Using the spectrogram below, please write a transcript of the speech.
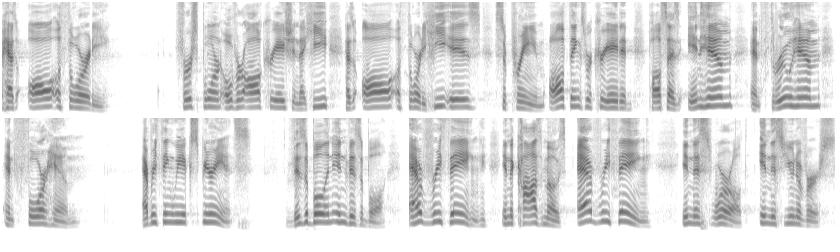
has all authority firstborn over all creation, that he has all authority. He is supreme. All things were created, Paul says, in him and through him and for him. Everything we experience, visible and invisible, everything in the cosmos, everything in this world, in this universe,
